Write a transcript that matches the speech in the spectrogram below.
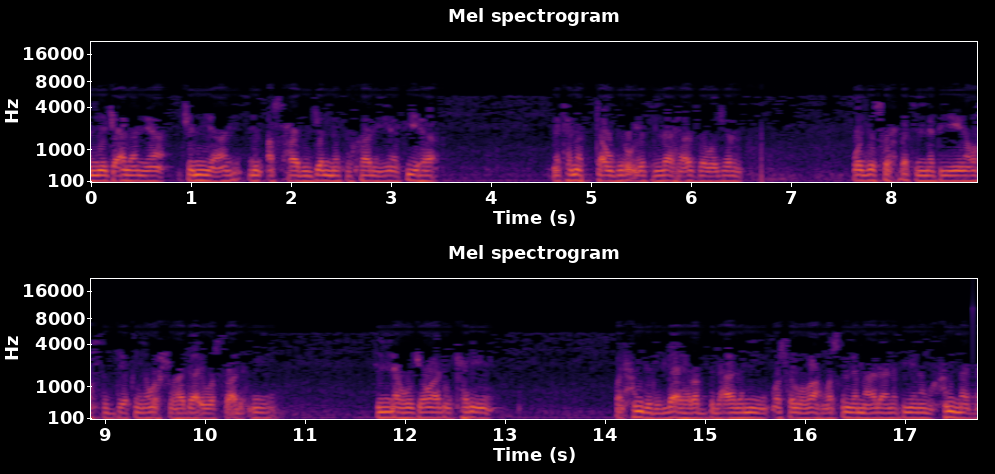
أن يجعلنا جميعا من أصحاب الجنة الخالدين فيها نتمتع برؤية الله عز وجل وبصحبة النبيين والصديقين والشهداء والصالحين. إنه جواد كريم. والحمد لله رب العالمين وصلى الله وسلم على نبينا محمد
